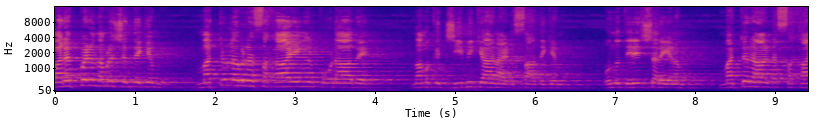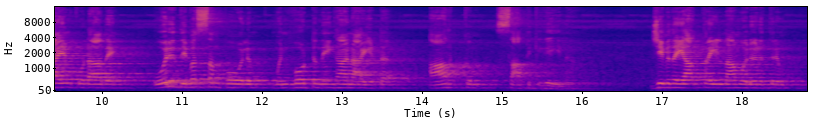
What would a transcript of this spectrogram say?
പലപ്പോഴും നമ്മൾ ചിന്തിക്കും മറ്റുള്ളവരുടെ സഹായങ്ങൾ കൂടാതെ നമുക്ക് ജീവിക്കാനായിട്ട് സാധിക്കും. ഒന്ന് തിരിച്ചറിയണം. മറ്റൊരാളുടെ സഹായം കൂടാതെ ഒരു ദിവസം പോലും മുൻപോട്ട് നീങ്ങാനായിട്ട് ആർക്കും സാധിക്കുകയില്ല. ജീവിതയാത്രയിൽ നാം ഓരോരുത്തരും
